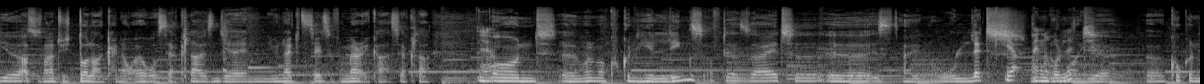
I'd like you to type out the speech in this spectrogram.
hier. Also, es war natürlich Dollar, keine Euro, ist ja klar. Wir sind ja in United States of America, ist ja klar. Ja. Und äh, wollen wir mal gucken, hier links auf der Seite äh, ist ein Roulette. Ja, ein Roulette. Äh, gucken.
